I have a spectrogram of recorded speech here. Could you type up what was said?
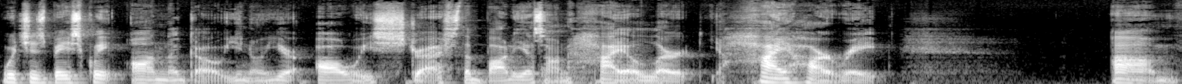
which is basically on the go. You know, you're always stressed. The body is on high alert, high heart rate. Um,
